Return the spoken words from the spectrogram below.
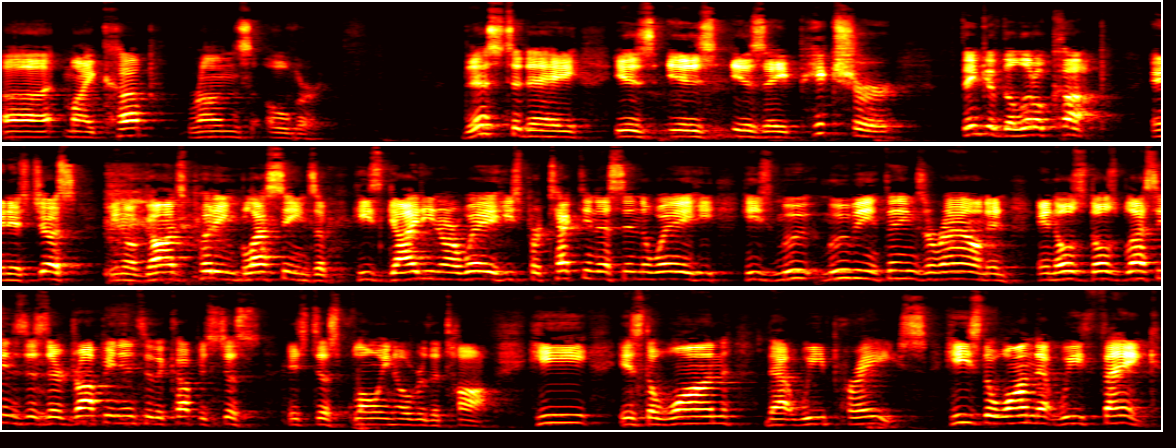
uh, my cup runs over. This today is, is, is a picture. Think of the little cup and it's just, you know, God's putting blessings of, He's guiding our way. He's protecting us in the way. He, he's mo- moving things around. And, and those, those blessings, as they're dropping into the cup, it's just, it's just flowing over the top. He is the one that we praise. He's the one that we thank.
